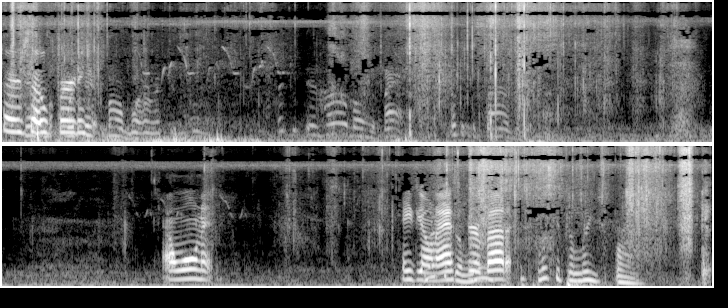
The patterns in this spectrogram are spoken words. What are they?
They're so Look pretty. at that barbed wire right there. Look at the hub on the back. Look at the size of it. I want it. He's gonna Look ask her leaf. about it. Look at the leaf spring.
